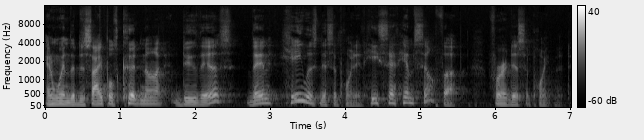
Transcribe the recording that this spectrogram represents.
and when the disciples could not do this, then he was disappointed. He set himself up for a disappointment.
